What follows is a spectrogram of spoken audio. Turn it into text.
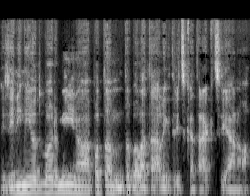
s inými odbormi, no a potom to bola tá elektrická trakcia. No.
